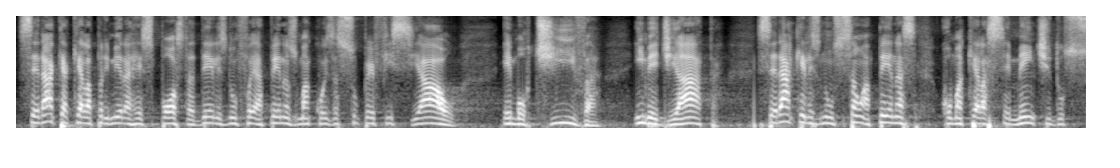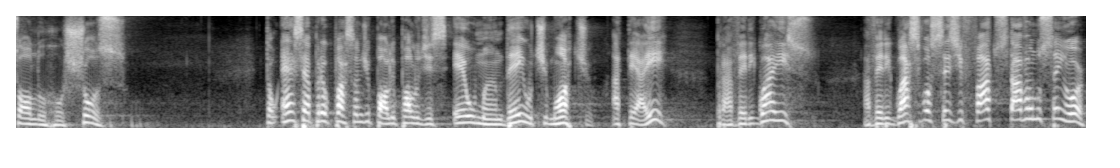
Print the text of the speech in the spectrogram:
Será que aquela primeira resposta deles não foi apenas uma coisa superficial, emotiva, imediata? Será que eles não são apenas como aquela semente do solo rochoso? Então, essa é a preocupação de Paulo. E Paulo diz: Eu mandei o Timóteo até aí para averiguar isso, averiguar se vocês de fato estavam no Senhor.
